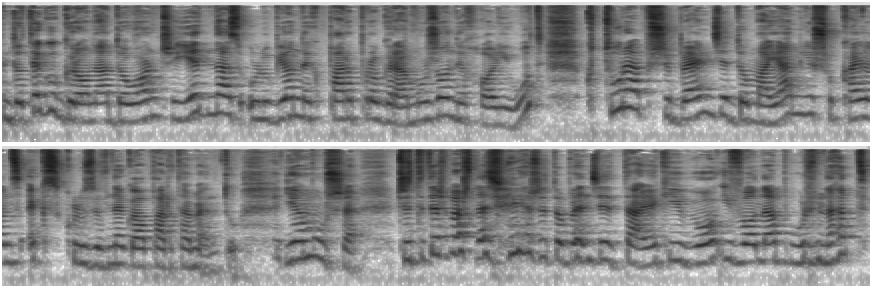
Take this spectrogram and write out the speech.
Do tego grona dołączy jedna z ulubionych par programu żony Hollywood, która przybędzie do Miami szukając ekskluzywnego apartamentu. Ja muszę. Czy ty też masz nadzieję, że to będzie ta, jakiej było Iwona Burnat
